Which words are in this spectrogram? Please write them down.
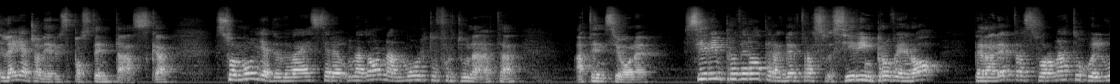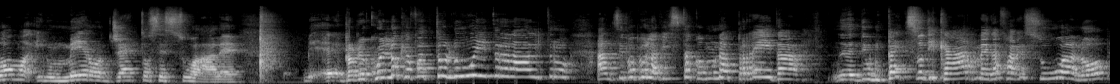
lei ha già le risposte in tasca. Sua moglie doveva essere una donna molto fortunata. Attenzione, si rimproverò per aver, si rimproverò per aver trasformato quell'uomo in un mero oggetto sessuale. È proprio quello che ha fatto lui, tra l'altro. Anzi, proprio l'ha vista come una preda eh, di un pezzo di carne da fare sua, no?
